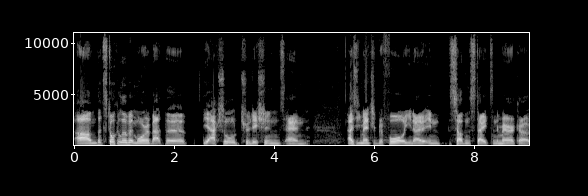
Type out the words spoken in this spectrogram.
Um, let's talk a little bit more about the the actual traditions and as you mentioned before, you know, in southern states in America,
